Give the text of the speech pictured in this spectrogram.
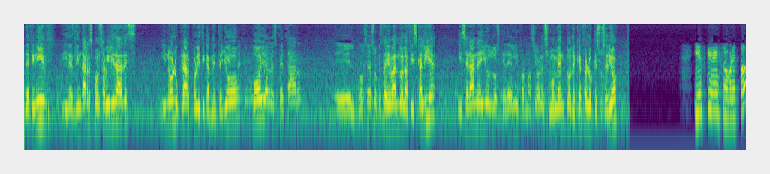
definir y deslindar responsabilidades y no lucrar políticamente. Yo voy a respetar el proceso que está llevando la Fiscalía y serán ellos los que den la información en su momento de qué fue lo que sucedió. Y es que sobre todo,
